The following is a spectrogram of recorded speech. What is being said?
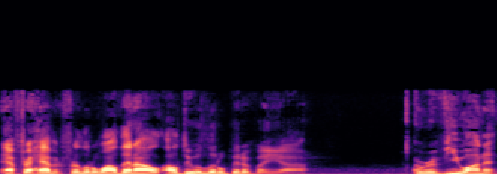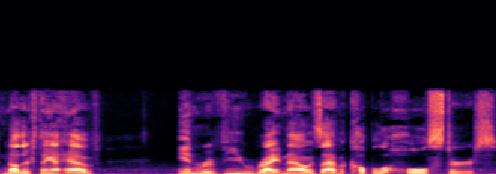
after I have it for a little while, then I'll I'll do a little bit of a uh, a review on it. Another thing I have in review right now is I have a couple of holsters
